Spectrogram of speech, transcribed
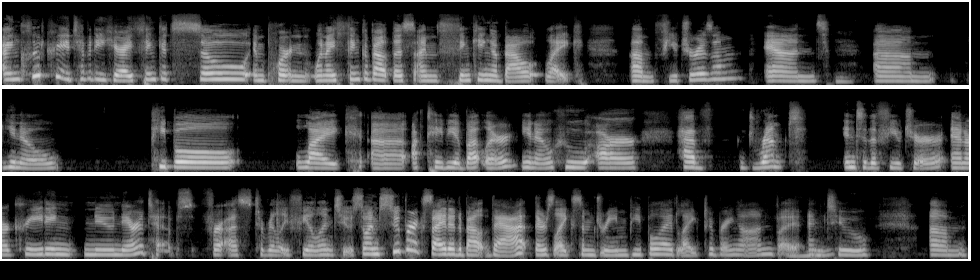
I include creativity here. I think it's so important. When I think about this, I'm thinking about like um, futurism and, mm. um, you know, people like uh, Octavia Butler, you know, who are have dreamt into the future and are creating new narratives for us to really feel into. So I'm super excited about that. There's like some dream people I'd like to bring on, but mm-hmm. I'm too um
